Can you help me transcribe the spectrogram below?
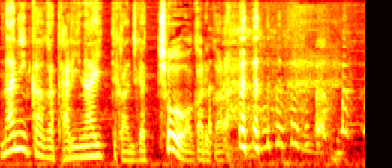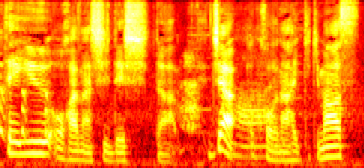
う何かが足りないって感じが超わかるから。っていうお話でした。じゃあはい。コーナー入ってきます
